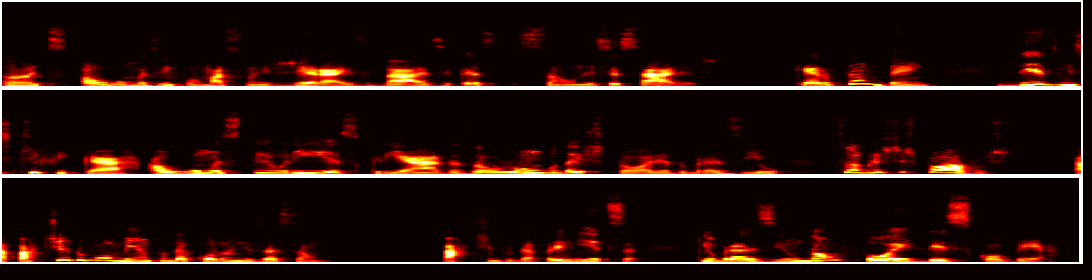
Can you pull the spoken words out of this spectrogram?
antes, algumas informações gerais básicas são necessárias. Quero também desmistificar algumas teorias criadas ao longo da história do Brasil sobre estes povos, a partir do momento da colonização, partindo da premissa que o Brasil não foi descoberto,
